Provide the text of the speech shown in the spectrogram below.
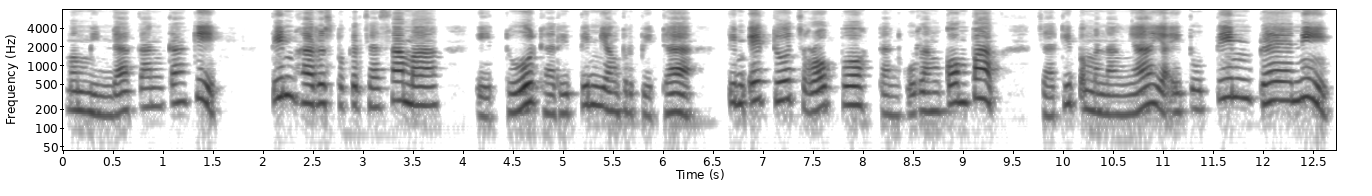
memindahkan kaki. Tim harus bekerja sama. Edo dari tim yang berbeda. Tim Edo ceroboh dan kurang kompak. Jadi pemenangnya yaitu tim Benny.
